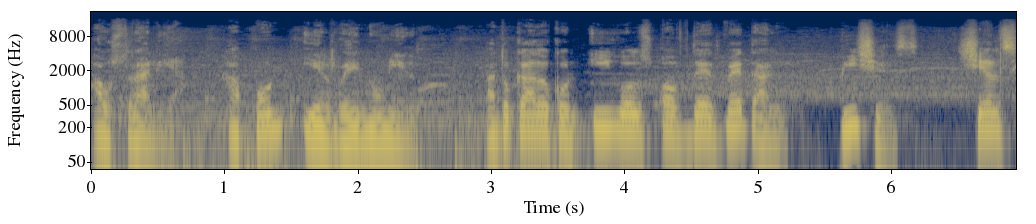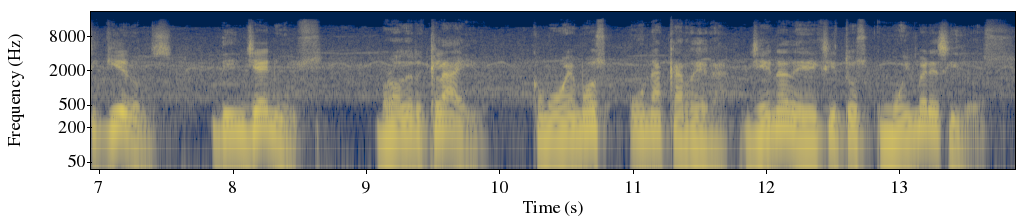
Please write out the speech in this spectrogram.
Australia, Japón y el Reino Unido. Ha tocado con Eagles of Death Metal, Peaches, Chelsea Girls, The Ingenuous, Brother Clyde. Como vemos, una carrera llena de éxitos muy merecidos.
